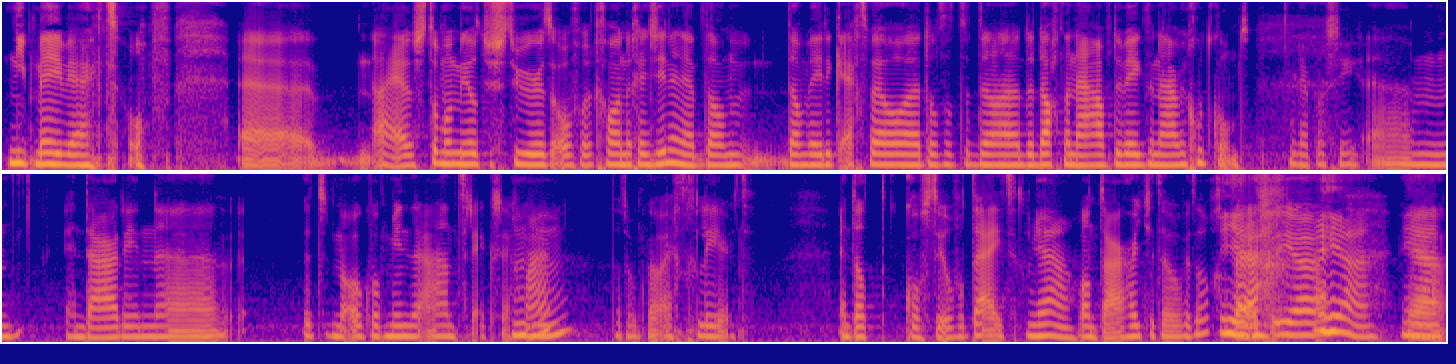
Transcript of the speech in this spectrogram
niet meewerkt of eh, nou ja, een stomme mailtje stuurt of er gewoon er geen zin in hebt, dan, dan weet ik echt wel eh, dat het de, de dag daarna of de week daarna weer goed komt. Ja, precies. Ehm, en daarin eh, het me ook wat minder aantrekt, zeg maar. Mhm. Dat heb ik wel echt geleerd. En dat kost heel veel tijd. Ja. Want daar had je het over, toch? Ja. Tijd, ja. Ja. Ja. Ja.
